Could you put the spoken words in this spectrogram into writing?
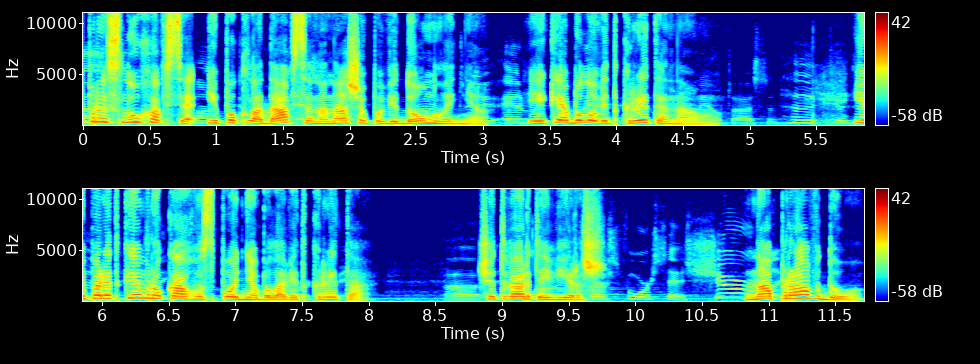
прислухався і покладався на наше повідомлення, яке було відкрите нам? І перед ким рука Господня була відкрита? Четвертий вірш. Направду.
